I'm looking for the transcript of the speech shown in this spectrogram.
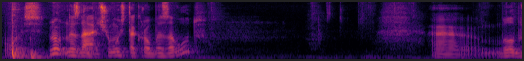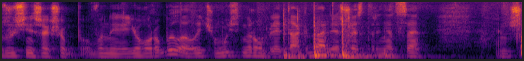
Ось. Ну, не знаю, чомусь так робить завод. Е, Було б зручніше, якщо б вони його робили, але чомусь не роблять. Так, далі шестерня це НШ.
